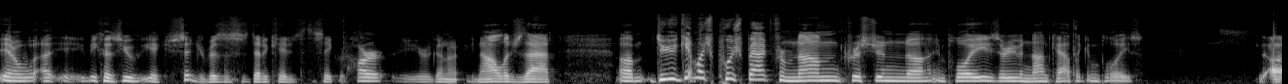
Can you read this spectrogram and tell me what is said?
you know, uh, because you, you, said your business is dedicated to the Sacred Heart. You're going to acknowledge that. Um, do you get much pushback from non-Christian uh, employees or even non-Catholic employees? Uh,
